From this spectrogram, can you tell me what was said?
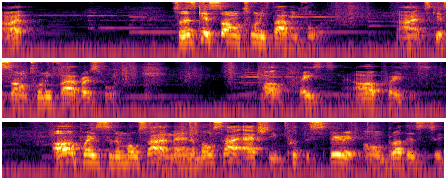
all right? So let's get Psalm 25 and 4. All right, let's get Psalm 25, verse 4. All praises, man. All praises. All praises to the Most High, man. The Most High actually put the Spirit on brothers to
